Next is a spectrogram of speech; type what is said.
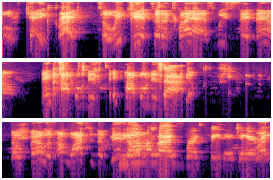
okay, right? So we get to the class, we sit down, they pop on this, they pop on this Stop. video. So, fellas, I'm watching the video. Normalize breastfeeding, Jeremy. Right?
